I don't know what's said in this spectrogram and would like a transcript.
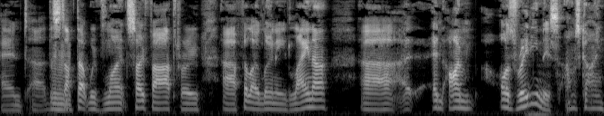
and uh, the mm-hmm. stuff that we've learnt so far through uh, fellow loony Lena uh, and I'm I was reading this I was going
